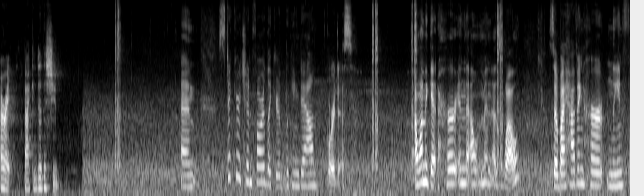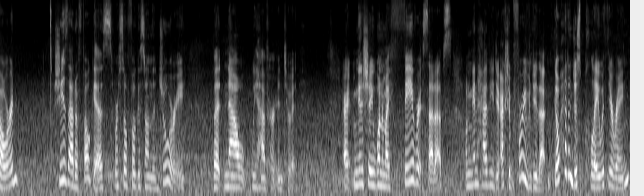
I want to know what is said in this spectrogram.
All right, back into the shoot. And stick your chin forward like you're looking down. Gorgeous. I want to get her in the element as well. So by having her lean forward, she's out of focus. We're still focused on the jewelry, but now we have her into it. All right, I'm gonna show you one of my favorite setups what I'm gonna have you do, actually before we even do that, go ahead and just play with your ring.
